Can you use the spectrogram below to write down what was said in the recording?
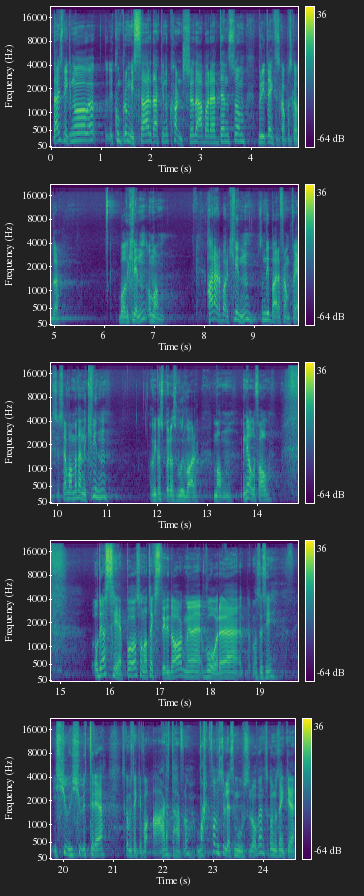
Det er liksom ikke noe kompromiss her. Det er ikke noe kanskje. Det er bare den som bryter ekteskapet, skal dø. Både kvinnen og mannen. Her er det bare kvinnen som de bærer fram for Jesus. Ja, Hva med denne kvinnen? Og Vi kan spørre oss hvor var mannen. Men i alle fall Og Det å se på sånne tekster i dag med våre hva skal jeg si, i 2023 så kan vi tenke hva er dette her for noe? I hvert fall hvis du leser Moseloven, så kan du tenke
